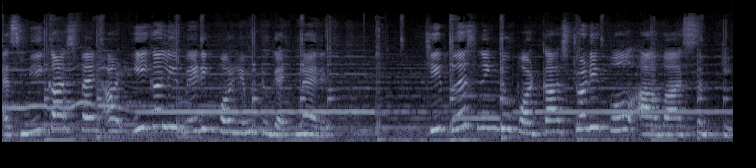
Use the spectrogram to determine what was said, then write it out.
as Mika's fans are eagerly waiting for him to get married. Keep listening to podcast 24 Awaaz Sabki.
